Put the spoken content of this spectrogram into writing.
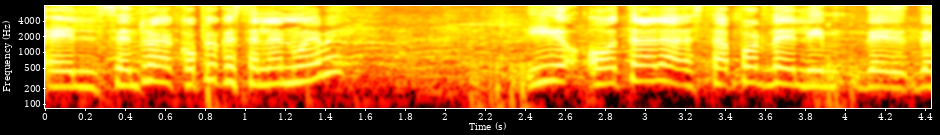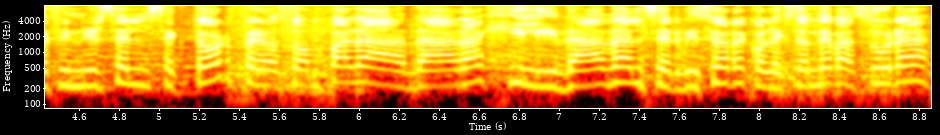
el centro de acopio que está en la 9 y otra está por definirse el sector, pero son para dar agilidad al servicio de recolección de basura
